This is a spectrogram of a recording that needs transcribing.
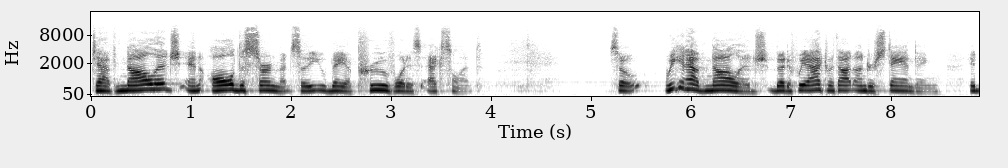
to have knowledge and all discernment so that you may approve what is excellent. So we can have knowledge, but if we act without understanding, it,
